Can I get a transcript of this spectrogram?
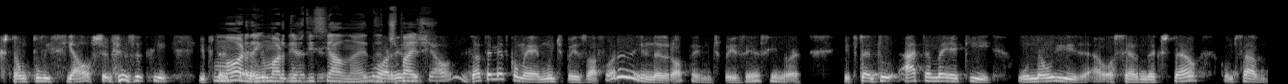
questão policial, chamemos assim. E, portanto, uma ordem, é uma ordem judicial, não é? Uma de ordem despejo. judicial, exatamente, como é em muitos países lá fora e na Europa, em muitos países é assim, não é? E, portanto, há também aqui o não ir ao cerne da questão, como sabe,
